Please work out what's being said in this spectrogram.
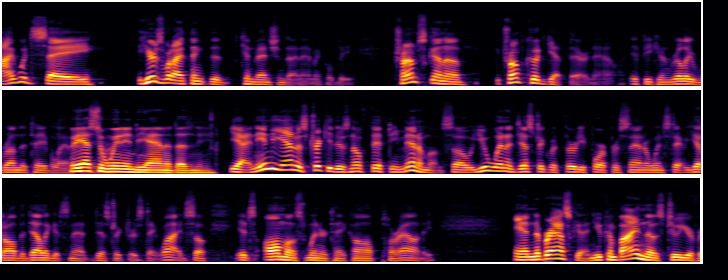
I would say here's what I think the convention dynamic will be. Trump's to Trump could get there now if he can really run the table. But he has to win Indiana, doesn't he? Yeah, and Indiana's tricky. There's no 50 minimum, so you win a district with 34 percent, or win state, you get all the delegates in that district or statewide. So it's almost winner take all plurality. And Nebraska, and you combine those two, you're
